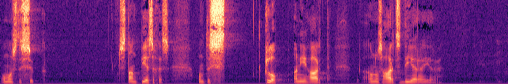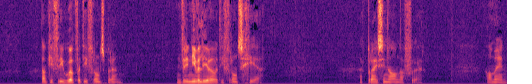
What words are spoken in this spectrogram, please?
om ons te soek. Konstant besig is om te klop aan U hart aan ons hartsdeure, Here. Dankie vir die hoop wat U vir ons bring en vir die nuwe lewe wat U vir ons gee. Ek prys U naam daarvoor. Amen.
